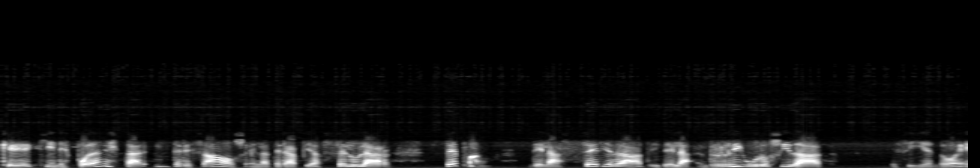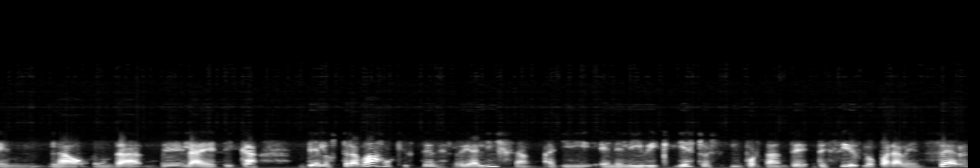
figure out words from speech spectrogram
que quienes puedan estar interesados en la terapia celular sepan de la seriedad y de la rigurosidad, siguiendo en la onda de la ética, de los trabajos que ustedes realizan allí en el IBIC. Y esto es importante decirlo para vencer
